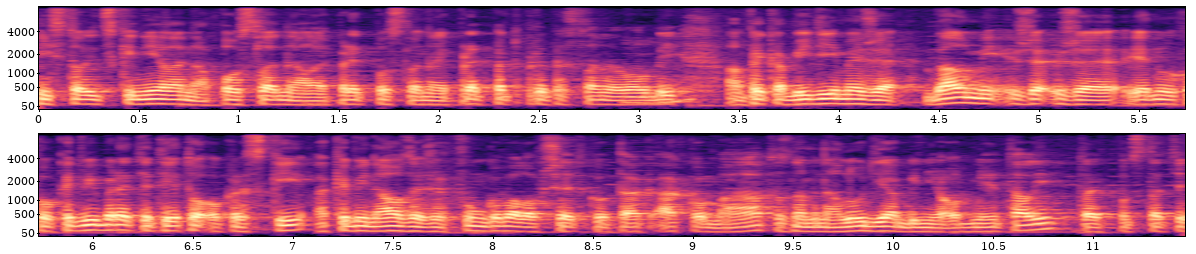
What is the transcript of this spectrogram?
historicky nie len na posledné, ale predposledné, pred, pred, predposledné voľby. A napríklad vidíme, že veľmi, že, že jednoducho, keď vyberete tieto okrsky a keby naozaj že fungovalo všetko tak, ako má, to znamená ľudia by neodmietali, to je v podstate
